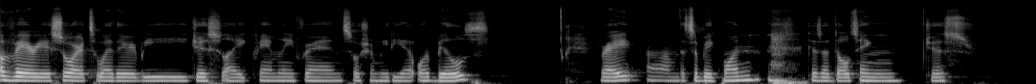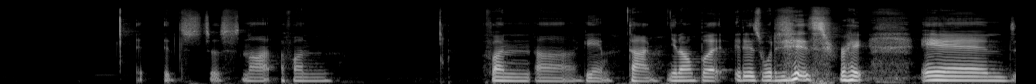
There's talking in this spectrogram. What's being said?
of various sorts, whether it be just like family, friends, social media, or bills, right? Um, that's a big one because adulting just, it's just not a fun fun uh, game time, you know, but it is what it is, right? And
